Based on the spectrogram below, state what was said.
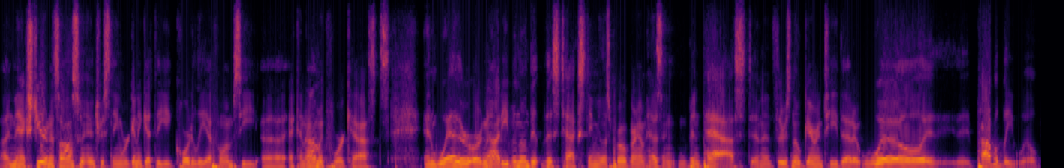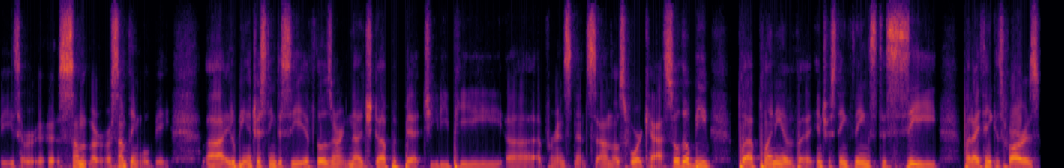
uh, next year. And it's also interesting, we're going to get the quarterly FOMC uh, economic forecasts, and whether or not, even though th- this tax stimulus program hasn't been passed, and there's no guarantee that it will, it, it probably will be, or, uh, some, or, or something will be. it'll be interesting to see if those aren't nudged up a bit, GDP, for instance, on those forecasts. So there'll be pl- plenty of uh, interesting things to see. But I think as far as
